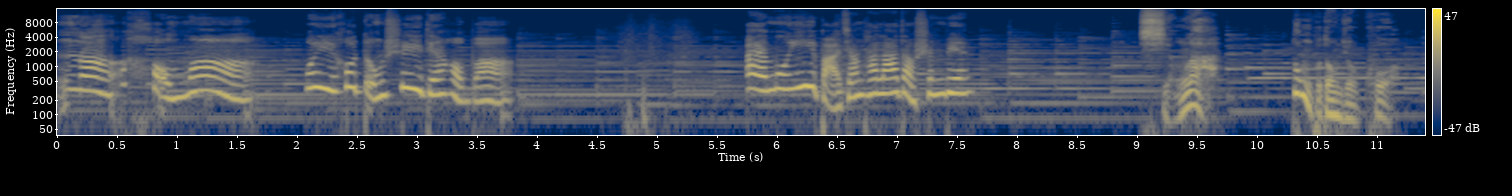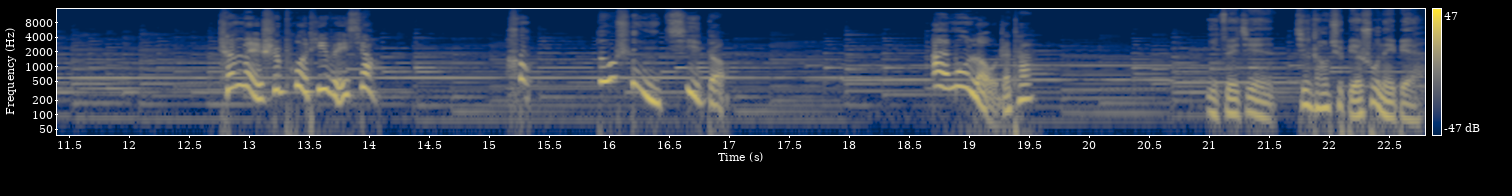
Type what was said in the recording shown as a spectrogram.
那好嘛，我以后懂事一点，好吧？爱慕一把将他拉到身边。行了，动不动就哭。陈美诗破涕为笑，哼，都是你气的。爱慕搂着他。你最近经常去别墅那边？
